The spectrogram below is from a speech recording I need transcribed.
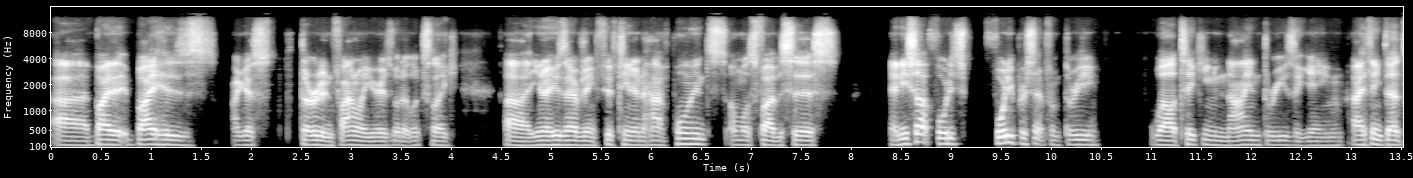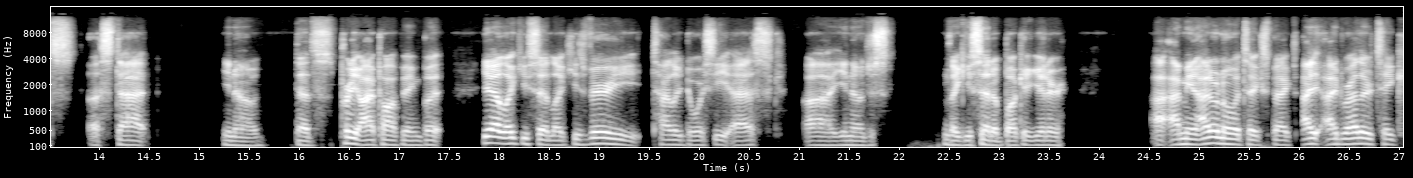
Uh, by by his I guess third and final year is what it looks like. Uh, you know, he's averaging 15 and a half points, almost five assists, and he shot 40 percent from three while taking nine threes a game. I think that's a stat, you know, that's pretty eye popping. But yeah, like you said, like he's very Tyler Dorsey esque. Uh, you know, just like you said, a bucket getter. I, I mean, I don't know what to expect. I I'd rather take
